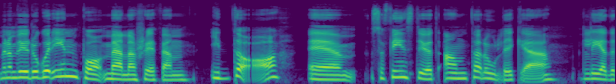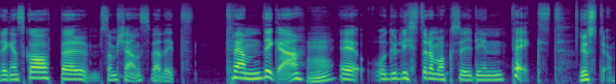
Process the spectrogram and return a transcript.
Men om vi då går in på mellanchefen idag eh, så finns det ju ett antal olika ledaregenskaper som känns väldigt trendiga. Mm. Eh, och du listar dem också i din text. Just det.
